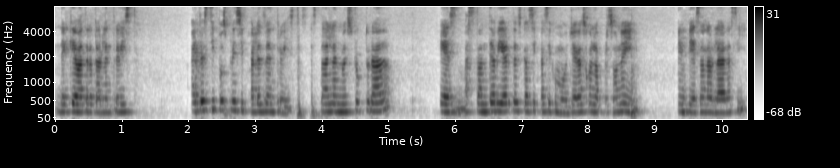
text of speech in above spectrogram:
de qué va a tratar la entrevista. Hay tres tipos principales de entrevistas. Está la no estructurada, es bastante abierta, es casi casi como llegas con la persona y empiezan a hablar así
